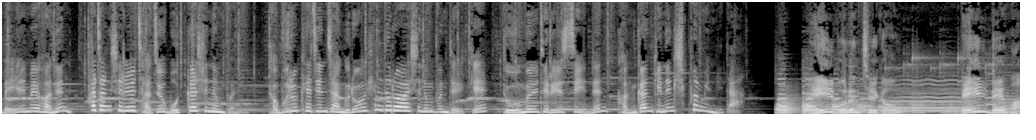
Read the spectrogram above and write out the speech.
매일 매화는 화장실을 자주 못 가시는 분, 더부룩해진 장으로 힘들어하시는 분들께 도움을 드릴 수 있는 건강기능식품입니다. 매일 보는 즐거움 매일 매화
